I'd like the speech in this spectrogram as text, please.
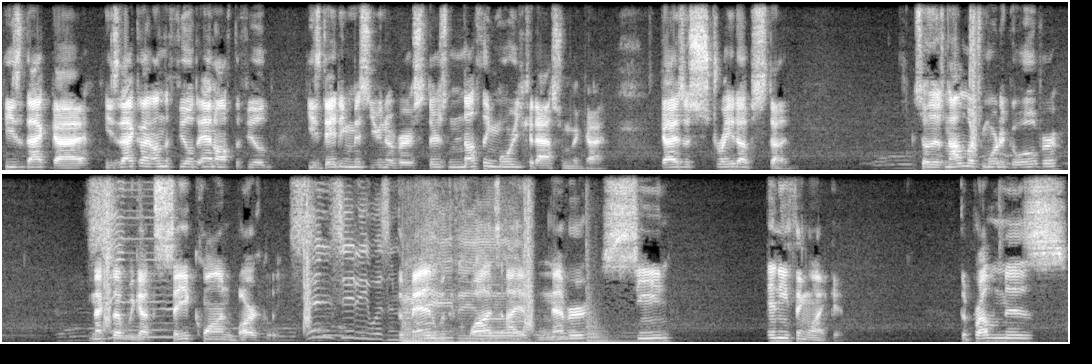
He's that guy. He's that guy on the field and off the field. He's dating Miss Universe. There's nothing more you could ask from the guy. Guy's a straight up stud. So there's not much more to go over. Next up, we got Saquon Barkley. The man with quads I have never seen anything like it. The problem is,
